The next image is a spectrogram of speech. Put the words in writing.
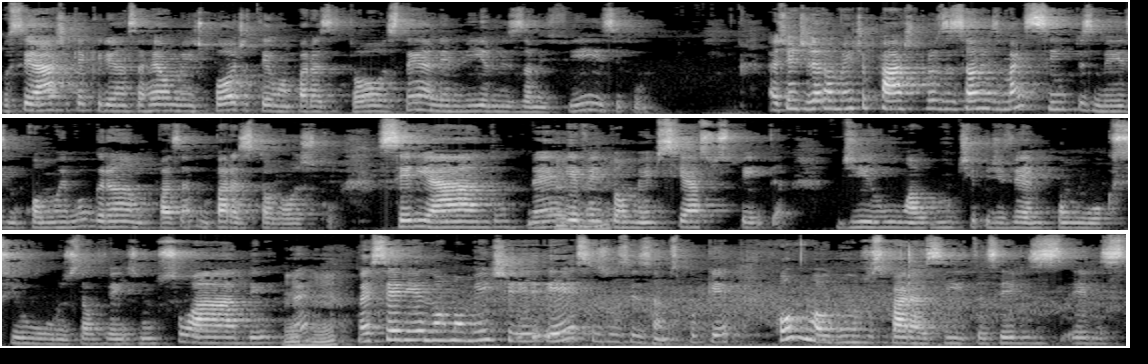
você acha que a criança realmente pode ter uma parasitose, tem anemia no exame físico, a gente geralmente parte para os exames mais simples mesmo, como o hemograma, um parasitológico seriado, né? Uhum. eventualmente se há suspeita de um, algum tipo de verme como o oxiurus, talvez um suave, né? uhum. né? Mas seria normalmente esses os exames, porque como alguns dos parasitas, eles, eles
